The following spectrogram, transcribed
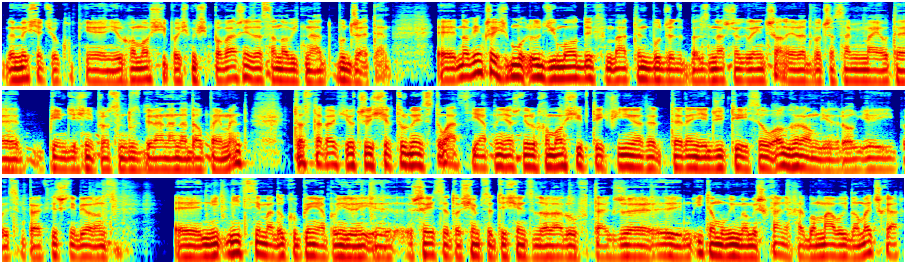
myśleć o kupnie nieruchomości, powinniśmy się poważnie zastanowić nad budżetem. No większość ludzi młodych ma ten budżet znacznie ograniczony, ledwo czasami mają te 5-10% uzbierane na down payment. To stawia ich oczywiście w trudnej sytuacji, a ponieważ nieruchomości w tej chwili na terenie GTA są ogromnie drogie i powiedzmy praktycznie biorąc E, nic nie ma do kupienia poniżej 600-800 e, tysięcy dolarów, także e, i to mówimy o mieszkaniach albo małych domeczkach,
